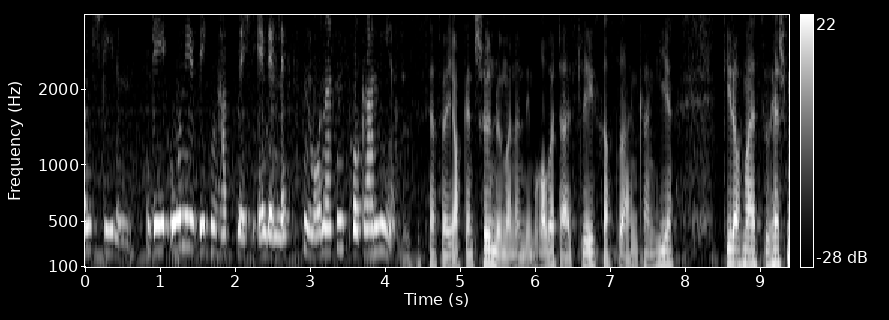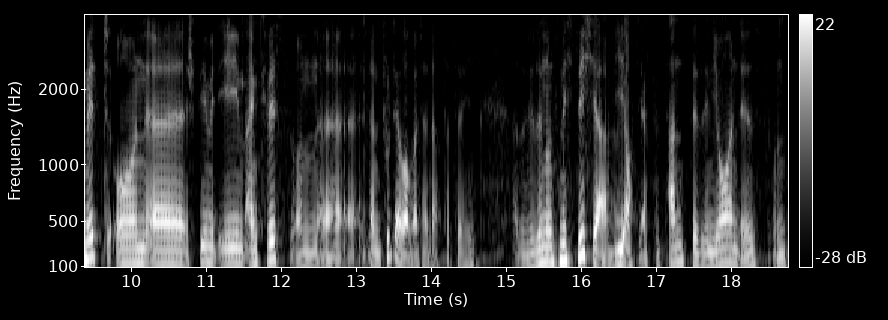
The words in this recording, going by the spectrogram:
und spielen. Die Uni Siegen hat mich in den letzten Monaten programmiert. Es ist ja vielleicht auch ganz schön, wenn man dann dem Roboter als Pflegekraft sagen kann, hier, geh doch mal zu Herr Schmidt und äh, spiel mit ihm ein Quiz und äh, dann tut der Roboter das tatsächlich. Also wir sind uns nicht sicher, wie auch die Akzeptanz der Senioren ist und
